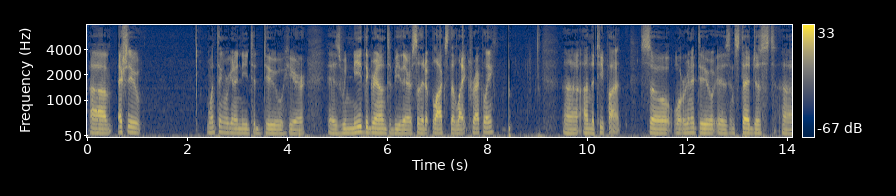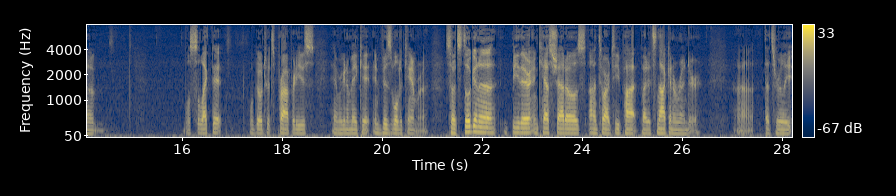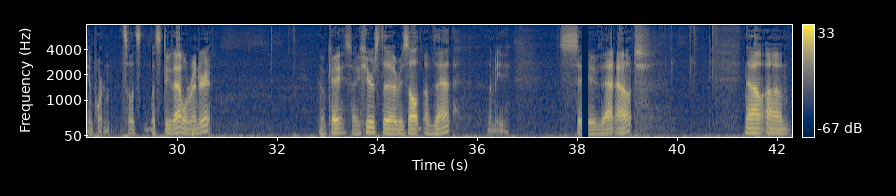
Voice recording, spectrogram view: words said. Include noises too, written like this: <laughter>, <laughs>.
Um, actually, one thing we're going to need to do here is we need the ground to be there so that it blocks the light correctly uh, on the teapot. So what we're going to do is instead just uh, we'll select it, we'll go to its properties, and we're going to make it invisible to camera. So it's still going to be there and cast shadows onto our teapot, but it's not going to render. Uh, that's really important. So let's let's do that. We'll render it. Okay, so here's the result of that. Let me save that out. Now, um,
